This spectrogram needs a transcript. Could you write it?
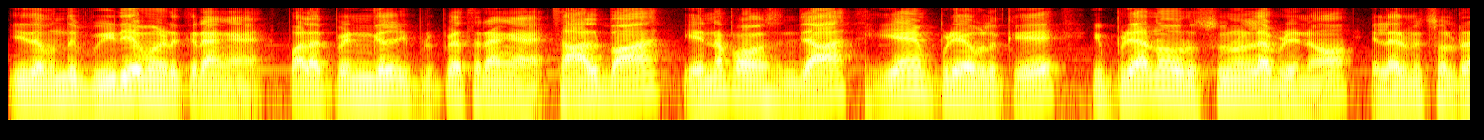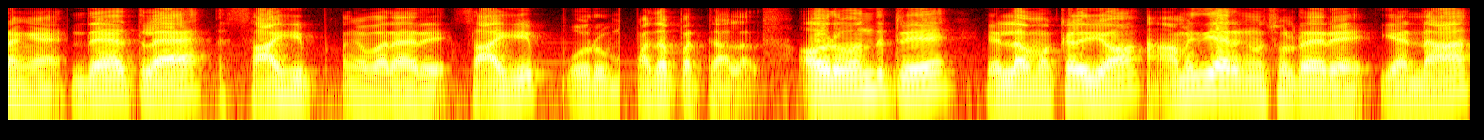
இதை வந்து வீடியோவும் எடுக்கிறாங்க. பல பெண்கள் இப்படி பேசுறாங்க. சால்பா என்ன பாவம் செஞ்சா? ஏன் இப்படி அவளுக்கு? இப்படியான ஒரு சூழ்நிலை அப்படின்னும் எல்லாருமே சொல்றாங்க. இந்த இடத்துல சாஹிப் அங்க வராரு. சாஹிப் ஒரு மதப்பற்றாளர். அவர் வந்துட்டு எல்லா மக்களையும் அமைதியா இருக்குன்னு சொல்றாரு. ஏன்னா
